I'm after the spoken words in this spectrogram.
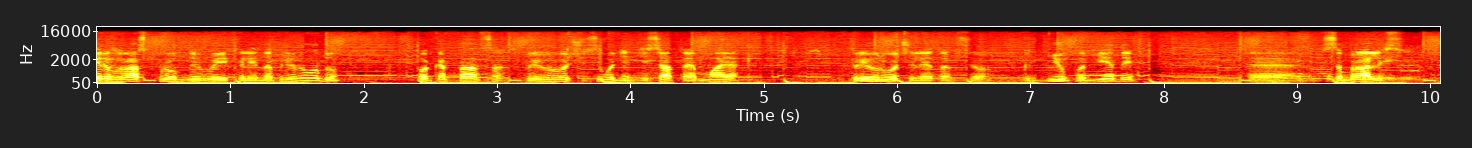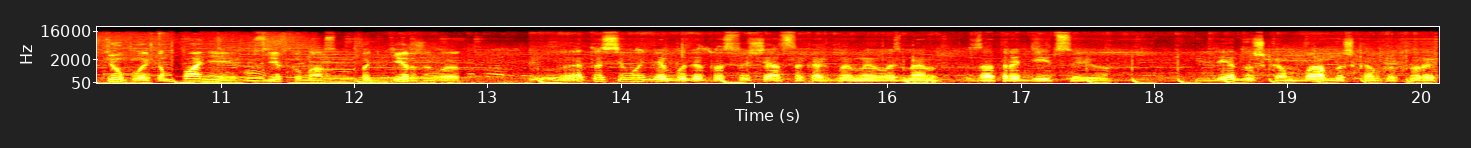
Первый раз пробный выехали на природу покататься, приурочили сегодня 10 мая, приурочили это все к Дню Победы. Э, собрались в теплой компании, все, кто нас поддерживают. Это сегодня будет посвящаться, как бы мы возьмем за традицию дедушкам, бабушкам, которых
